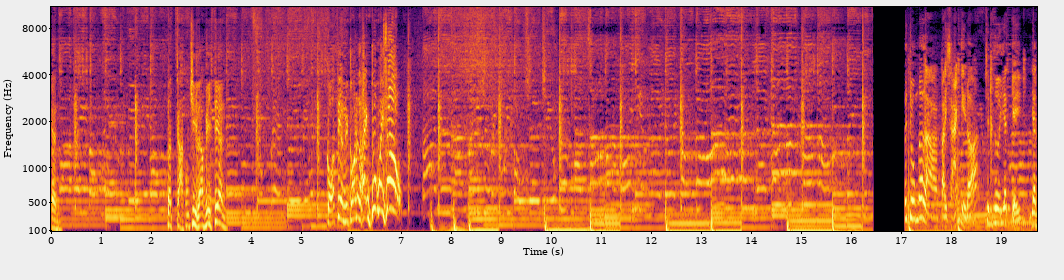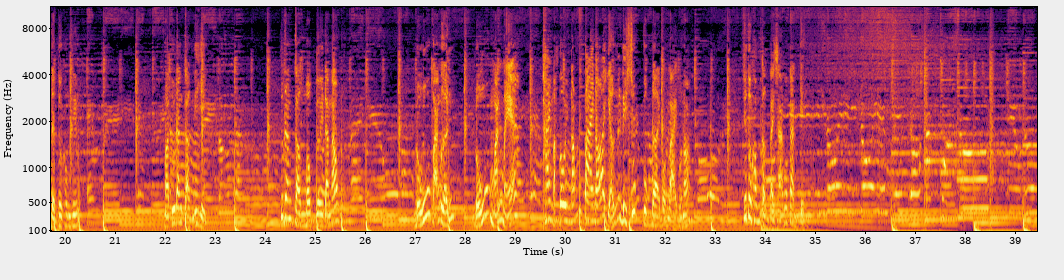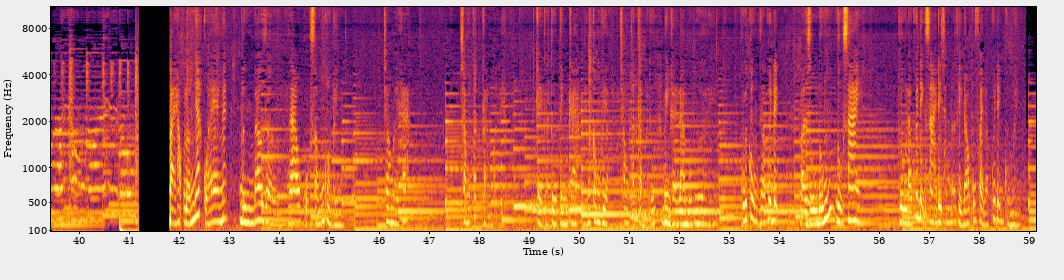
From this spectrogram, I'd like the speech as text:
tiền. Tất cả cũng chỉ là vì tiền. Có tiền mới có được hạnh phúc hay sao? Nói chung đó là tài sản gì đó, Xin thưa với anh chị, Gia đình tôi không thiếu. Mà tôi đang cần cái gì? Tôi đang cần một người đàn ông Đủ bản lĩnh, Đủ mạnh mẽ Thay mặt tôi nắm tay nó dẫn nó đi suốt cuộc đời còn lại của nó. Chứ tôi không cần tài sản của các anh chị. Bài học lớn nhất của em ấy, đừng bao giờ giao cuộc sống của mình cho người khác. Trong tất cả mọi việc, kể cả từ tình cảm đến công việc, trong tất cả mọi thứ, mình phải là một người cuối cùng ra quyết định. Và dù đúng, dù sai, dù là quyết định sai đi chăng nữa thì đó cũng phải là quyết định của mình.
